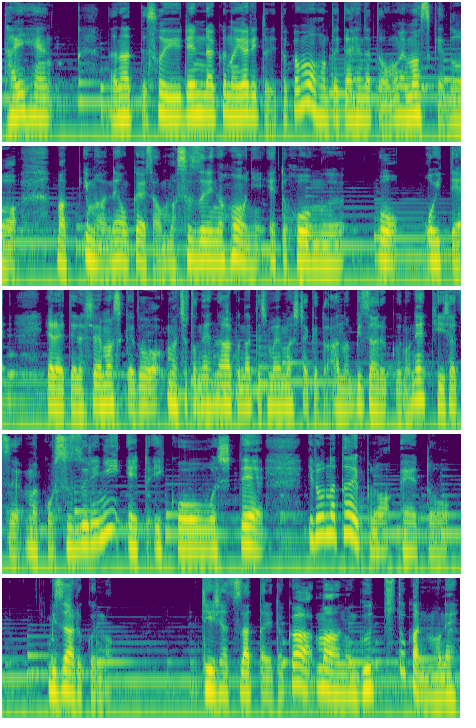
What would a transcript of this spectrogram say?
大変だなってそういう連絡のやり取りとかも本当に大変だと思いますけど、まあ、今はね岡谷さんはすずりの方に、えっと、ホームを置いてやられていらっしゃいますけど、まあ、ちょっとね長くなってしまいましたけどあのビザルクのね T シャツ、まあ、こうすずりに、えー、と移行をしていろんなタイプの、えー、とビザルクの T シャツだったりとか、まあ、あのグッズとかにもね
